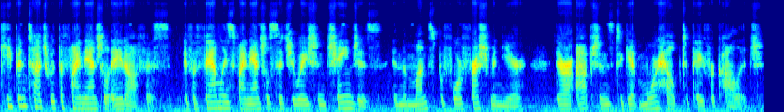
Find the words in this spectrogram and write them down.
Keep in touch with the financial aid office. If a family's financial situation changes in the months before freshman year, there are options to get more help to pay for college.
